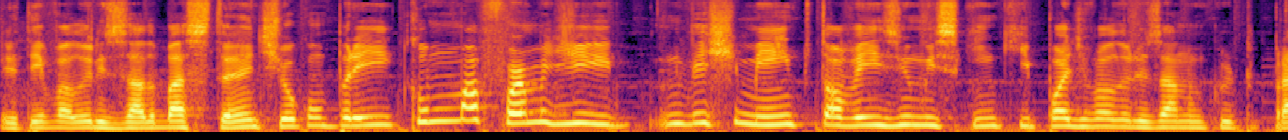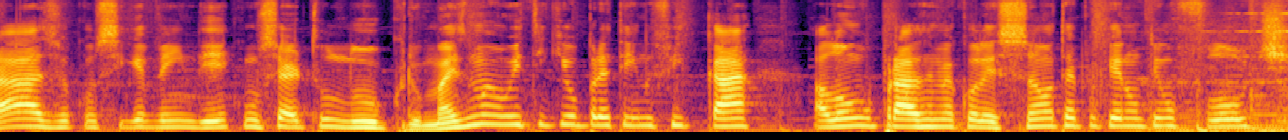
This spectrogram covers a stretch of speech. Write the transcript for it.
ele tem valorizado bastante. Eu comprei como uma forma de investimento, talvez em uma skin que pode valorizar num curto prazo, eu consiga vender com certo lucro, mas não é um item que eu pretendo ficar a longo prazo na minha coleção, até porque não tem um float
